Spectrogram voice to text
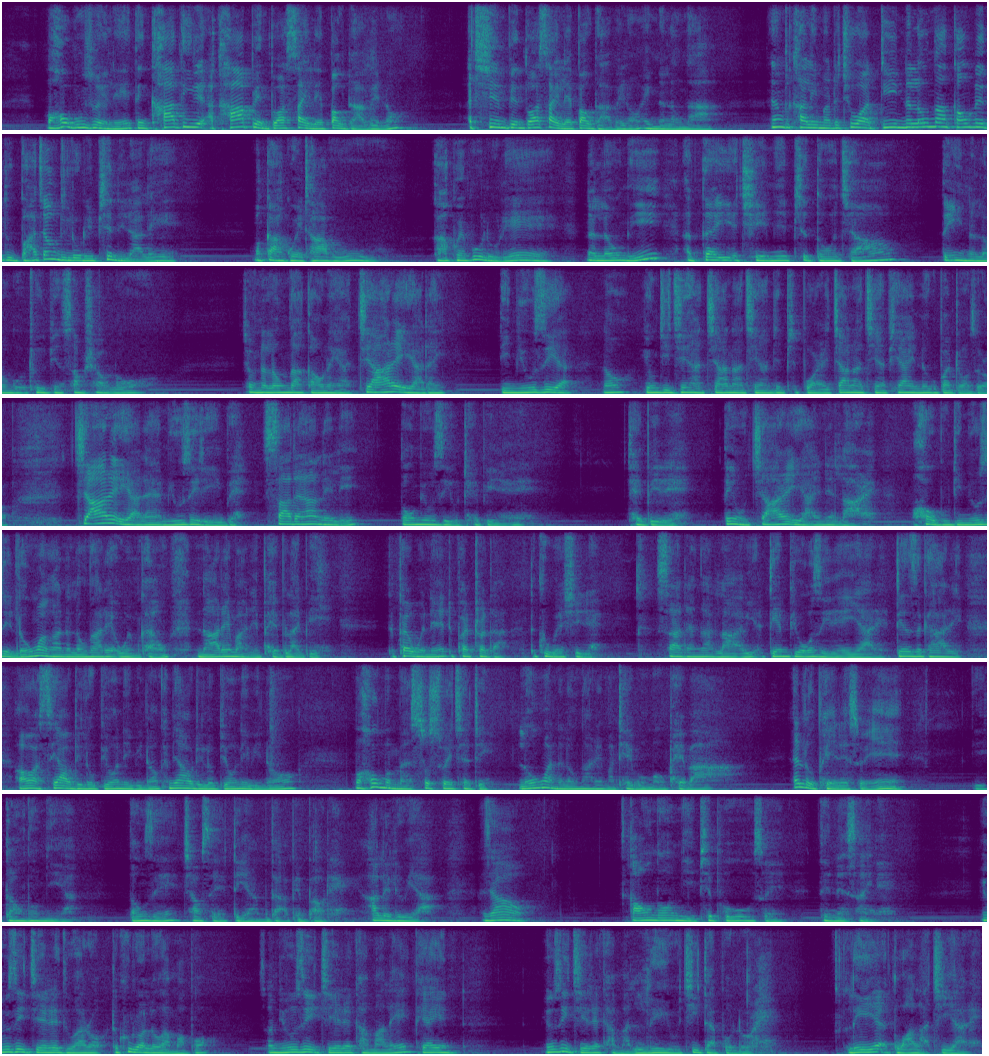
။မဟုတ်ဘူးဆိုရင်လေသင်ခါးသီးတဲ့အခါပင်သွားဆိုင်လဲပေါက်တာပဲနော်။အချင်းပင်သွားဆိုင်လဲပေါက်တာပဲနော်အဲ့နှလုံးသား။နောက်တစ်ခါလေးမှာတချို့ကဒီနှလုံးသားကောင်းတဲ့သူဘာကြောင့်ဒီလိုတွေဖြစ်နေတာလဲ။မကာကွယ်ထားဘူး။ကာကွယ်ဖို့လိုတယ်။နှလုံးသည်အသက်၏အခြေမြစ်ဖြစ်သောကြောင့် သင်ဤနှလုံးကိုအထူးဖြင့်စောင့်ရှောက်လို့ကျွန်နှလုံးသားကောင်းတဲ့ဟာကြားတဲ့အရာတိုင်းဒီမျိုးစေ့ကနော်ယုံကြည်ခြင်းဟာကြားနာခြင်းအပြင်ဖြစ်ပေါ်တယ်ကြားနာခြင်းအဖျားရဲ့နှုတ်ပတ်တော်ဆိုတော့ကြားတဲ့အရာတိုင်းကမျိုးစေ့တွေပဲစာတန်ကလည်းလေသုံးမျိုးစေ့ကိုထည့်ပေးတယ်ထည့်ပေးတယ်သင်ကိုကြားတဲ့အရာတွေနဲ့လာတယ်မဟုတ်ဘူးဒီမျိုးစေ့လုံးဝငါနှလုံးသားထဲအဝင်မခံဘူးနားထဲမှာနေဖယ်ပလိုက်ပြီးတစ်ဖက်ဝင်တယ်တစ်ဖက်ထွက်တာတခုပဲရှိတယ် စာတန်ကလာပြီးအတင်းပြောစေတဲ့အရာတွေတင်းစကားတွေအော်ဆရာတို့ဒီလိုပြောနေပြီနော်ခမရတို့ဒီလိုပြောနေပြီနော်မဟုတ်မမှန်ဆွဆွဲချက်တွေလုံးဝနှလုံးသားထဲမှာထည့်ဖို့မဟုတ်ဖဲပါအဲ့လိုဖဲတယ်ဆိုရင်ဒီကောင်းသောမြေဟာ30 60တရားမကအပင်ပေါက်တယ်ဟာလေလုယာအကြောင်းကောင်းသောမြေဖြစ်ဖို့ဆိုရင်သင်နဲ့ဆိုင်တယ်မျိုးစိကျဲတဲ့သူကတော့တခုတော့လောက်ရမှာပေါ့ဆိုတော့မျိုးစိကျဲတဲ့ခါမှာလေဖခင်ရဲ့ မျိုးစိကျဲတဲ့ခါမှာလေကိုကြည်တတ်ဖို့လိုတယ်လေရဲ့အသွားလာကြည်ရတယ်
